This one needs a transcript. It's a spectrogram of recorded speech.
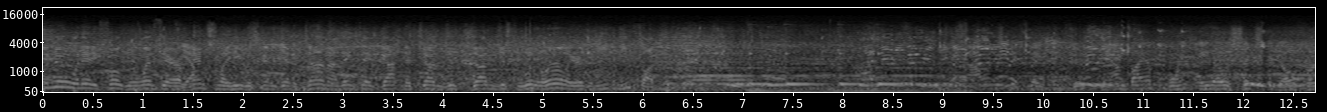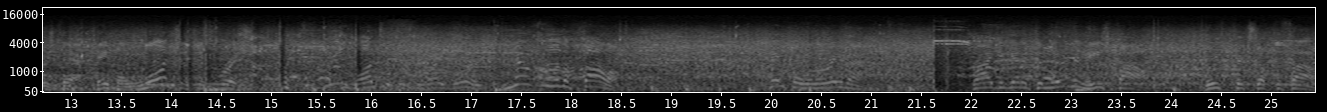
you knew when Eddie Fogler went there, Yep. eventually he was going to get it done. I think they've gotten it done just, done just a little earlier than even he thought they would. Duke down by a point, 8.06 to go, first half. Capel launches a three. Launches is the right word. Newton with a follow. Capel with a rebound. Tried to get it to Newton, and he's fouled. Booth picks up the foul.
